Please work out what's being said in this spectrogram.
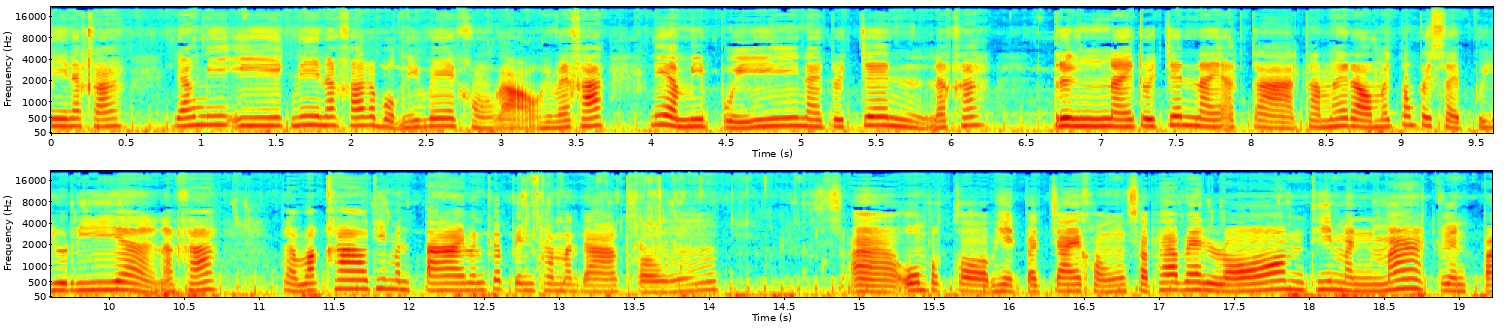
นี่นะคะ ยังมีอีกนี่นะคะ ระบบนิเวศของเราเห็นไหมคะเนี่ยมีปุ๋ยไนโตรเจนนะคะ ตรึงไนโตรเจนในอากาศทำให้เราไม่ต้องไปใส่ปุ๋ยยูเรียนะคะ แต่ว่าข้าวที่มันตายมันก็เป็นธรรมดาของ อองค์ประกอบเหตุปัจจัยของสภาพแวดล้อมที่มันมากเกินไป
